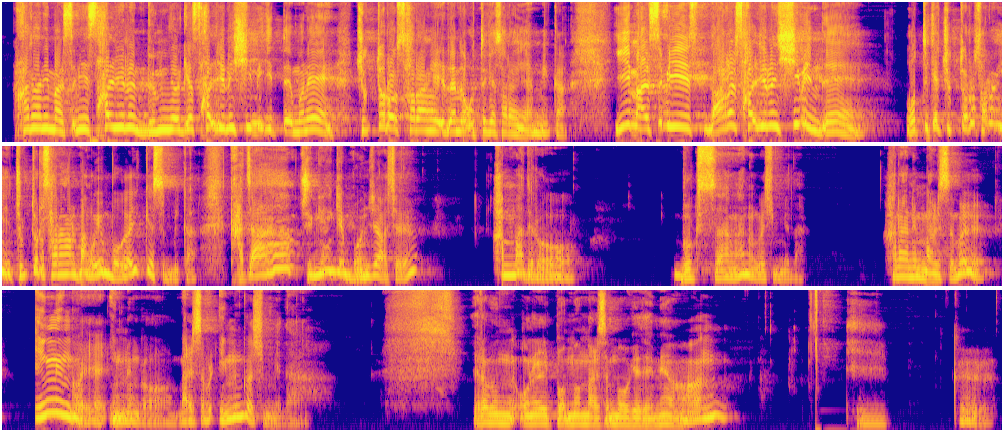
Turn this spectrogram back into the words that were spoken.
하나님 말씀이 살리는 능력이 살리는 힘이기 때문에 죽도록 사랑해야 되는데 어떻게 사랑해야 합니까? 이 말씀이 나를 살리는 힘인데 어떻게 죽도록 사랑해? 죽도록 사랑하는 방법이 뭐가 있겠습니까? 가장 중요한 게 뭔지 아세요? 한마디로 묵상하는 것입니다. 하나님 말씀을 읽는 거예요. 읽는 거. 말씀을 읽는 것입니다. 여러분 오늘 본문 말씀 보게 되면 이그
